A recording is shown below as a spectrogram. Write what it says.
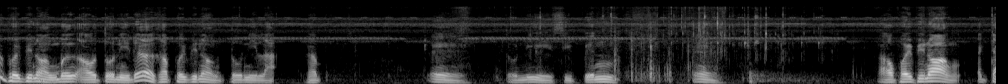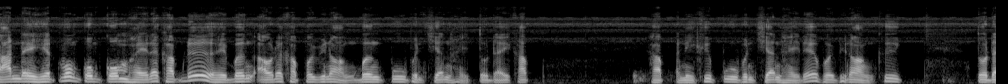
ยพ่อพี่น้องเบิ่งเอาตัวนี้เด้อครับพ่อพี่น้องตัวนี้ละครับ เออตัวนี้สิเป็นเออเอาพ่อพี่น้อง อาจารย์ได้เฮ็ดวงกลมๆให้นะครับ เด้อให้เบิ่งเอาเด้อครับพ่อพี่น้อง เบิ่งปูเพิ่นเขียนให้ตัวใดครับ ครับ อันนี้คือปูเพิ่นเขียนให้เด้อพ่อพี่น้องคือ ตัวใด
